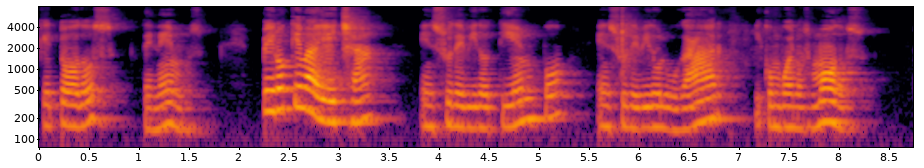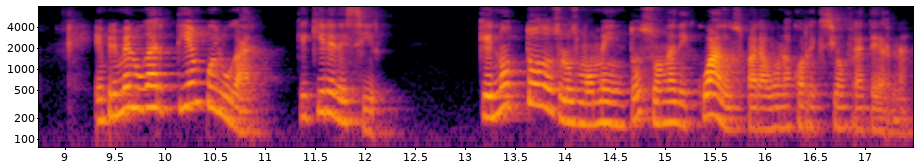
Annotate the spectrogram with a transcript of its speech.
que todos tenemos, pero que va hecha en su debido tiempo, en su debido lugar y con buenos modos. En primer lugar, tiempo y lugar. ¿Qué quiere decir? Que no todos los momentos son adecuados para una corrección fraterna,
